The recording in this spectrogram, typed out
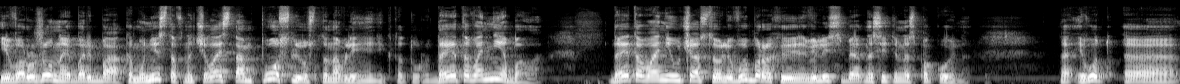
и вооруженная борьба коммунистов началась там после установления диктатуры. До этого не было. До этого они участвовали в выборах и вели себя относительно спокойно. Да, и вот э,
